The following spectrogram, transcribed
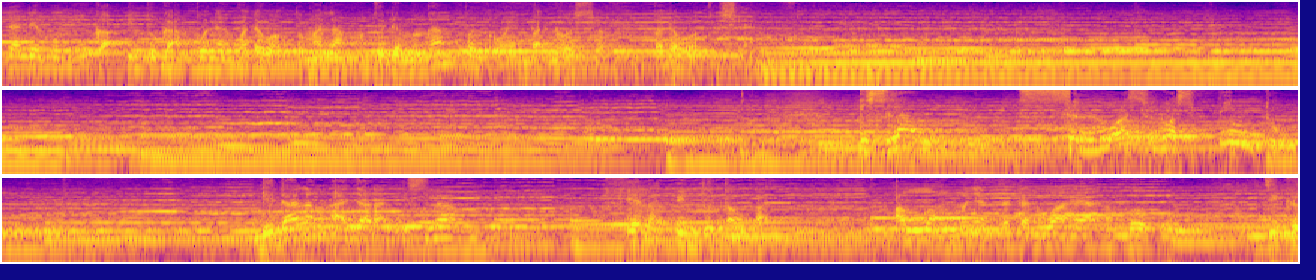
dan dia membuka pintu keampunan pada waktu malam untuk dia mengampun orang yang buat dosa pada waktu siang. Islam seluas-luas pintu di dalam ajaran Islam ialah pintu taubat. Allah menyatakan wahai hamba-Ku jika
